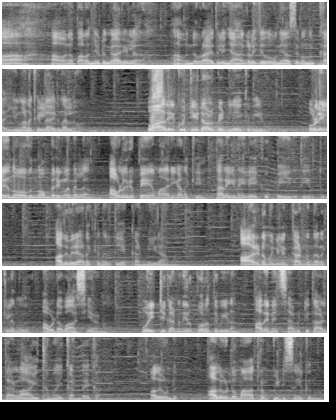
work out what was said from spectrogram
ആ അവനെ പറഞ്ഞിട്ടും കാര്യമില്ല. അവന്റെ പ്രായത്തിൽ ഞാൻ കളിച്ച തോന്നിയ അസിനൊന്നും കയ്യും കണക്കില്ലായിരുന്നല്ലോ. വാതിൽ കുറ്റിയിട്ട് അവൾ ബെഡിലേക്ക് വീണു. ഉള്ളിലെ നോവും നൊമ്പരങ്ങളുമെല്ലാം അവൾ ഒരു പേമാരി കണക്കെ തലയിണയിലേക്ക് പെയ്ത് തീർത്തു. അതുവരെ അടക്കി നിർത്തിയ കണ്ണീരാണ്. ആരുടെ മുന്നിലും കണ്ണ് നിറക്കില്ലെന്നത് അവളുടെ വാശിയാണ്. ഒരിറ്റ് കണ്ണുനീർ പുറത്ത് വീണാൽ അതിനെ ചവിട്ടി താഴ്ത്താനുള്ള ആയുധമായി കണ്ടേക്കാം. അതുകൊണ്ട് അതുകൊണ്ട് മാത്രം പിടിച്ചു നിൽക്കുന്നു.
